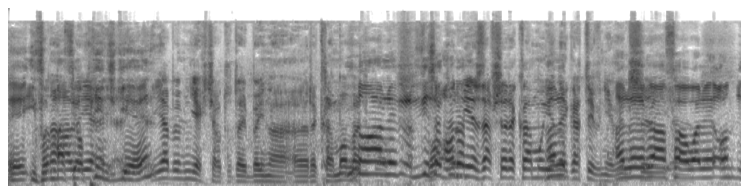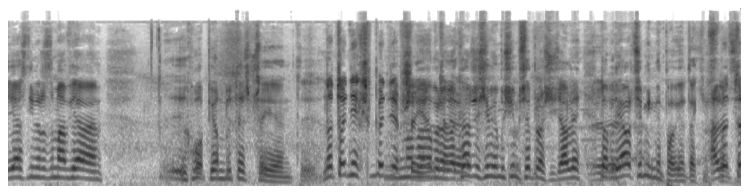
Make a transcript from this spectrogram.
e, informacje o No, ale 5G. Ja, ja bym nie chciał tutaj Bejna reklamować. No, bo- ale wiesz, bo akurat- on mnie zawsze reklamuje ale- negatywnie. Ale więc, e, Rafał, ale on, ja z nim rozmawiałem. Y, Chłopie, on był też przejęty. No to niech będzie No przejęty. dobra, no każdy siebie musimy przeprosić, ale dobra, ja o czym innym powiem takim ale to,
